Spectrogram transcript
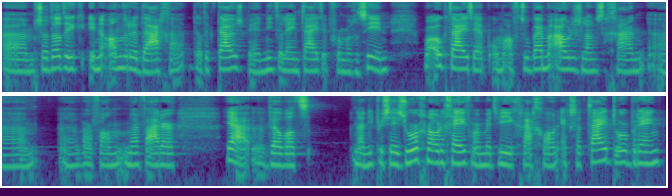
Um, zodat ik in de andere dagen dat ik thuis ben, niet alleen tijd heb voor mijn gezin, maar ook tijd heb om af en toe bij mijn ouders langs te gaan. Um, uh, waarvan mijn vader ja, wel wat, nou niet per se zorg nodig heeft, maar met wie ik graag gewoon extra tijd doorbreng.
